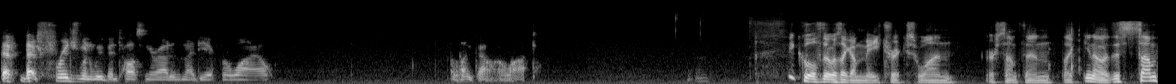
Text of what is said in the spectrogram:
That that fridge one we've been tossing around is an idea for a while. I like that one a lot. It'd be cool if there was like a Matrix one or something. Like, you know, there's some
